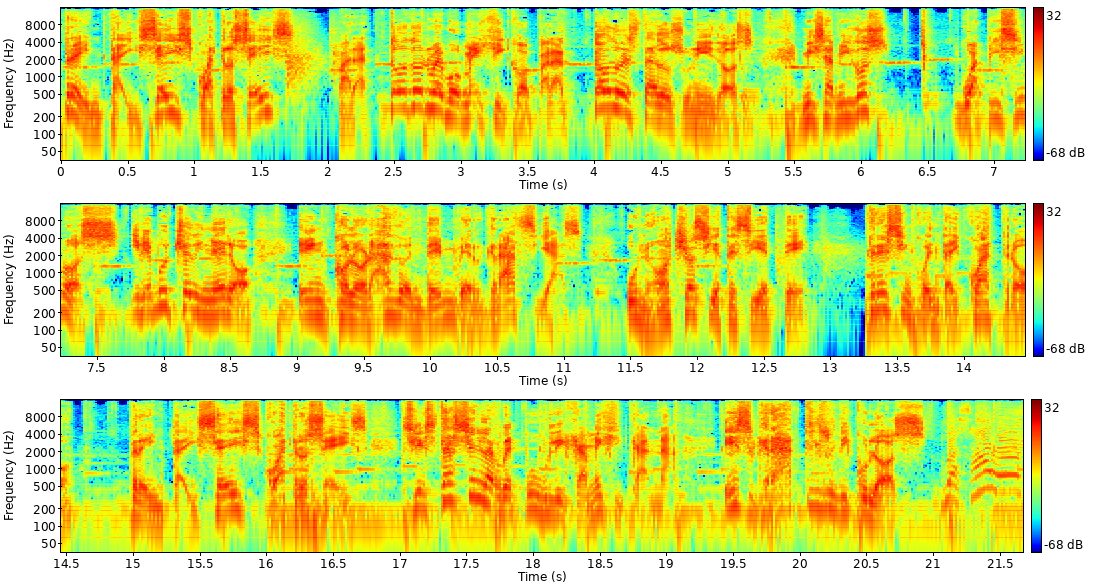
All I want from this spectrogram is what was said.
1877-354-3646 para todo Nuevo México, para todo Estados Unidos. Mis amigos guapísimos y de mucho dinero en Colorado, en Denver, gracias. 1877-354-3646. Si estás en la República Mexicana, es gratis, ridículos. Ya sabes.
